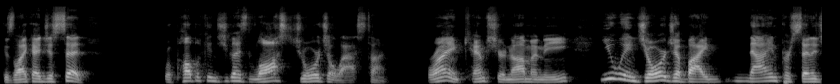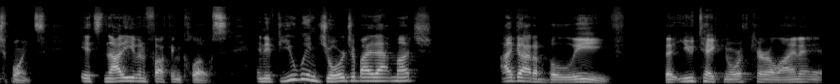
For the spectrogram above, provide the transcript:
because, like I just said, Republicans, you guys lost Georgia last time. Brian Kemp's your nominee. You win Georgia by nine percentage points. It's not even fucking close. And if you win Georgia by that much, I got to believe that you take North Carolina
